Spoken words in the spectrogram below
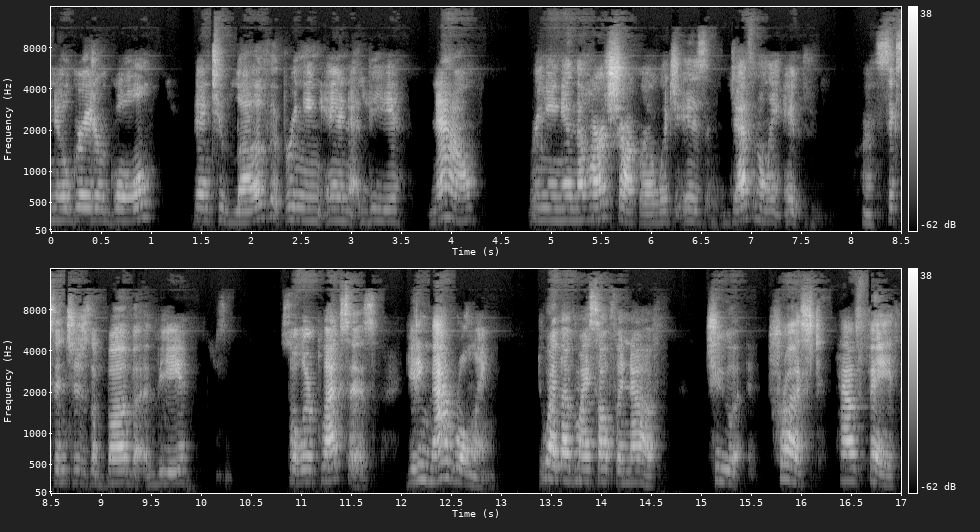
no greater goal than to love, bringing in the now, bringing in the heart chakra, which is definitely six inches above the solar plexus, getting that rolling. Do I love myself enough to trust, have faith,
